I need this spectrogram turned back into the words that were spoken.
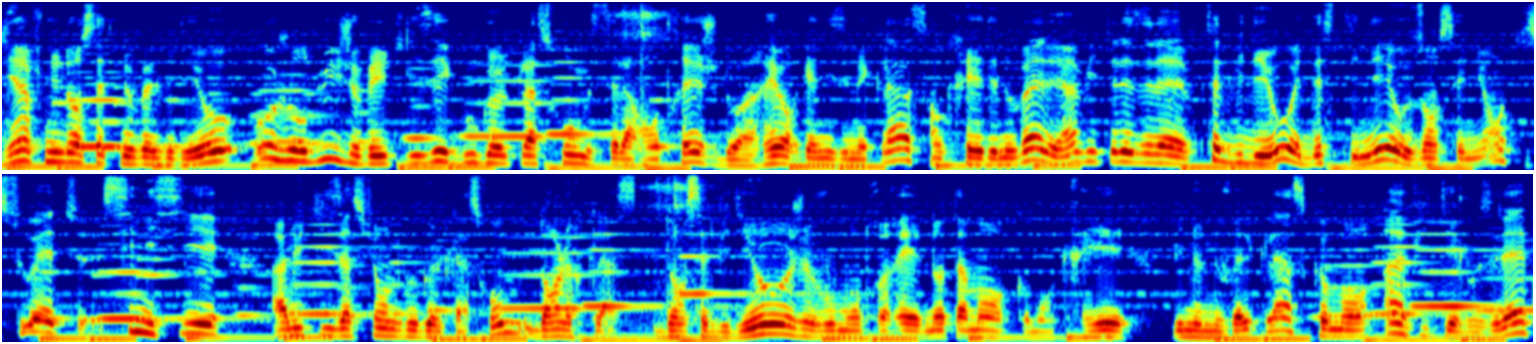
Bienvenue dans cette nouvelle vidéo. Aujourd'hui, je vais utiliser Google Classroom. C'est la rentrée, je dois réorganiser mes classes, en créer des nouvelles et inviter les élèves. Cette vidéo est destinée aux enseignants qui souhaitent s'initier à l'utilisation de Google Classroom dans leur classe. Dans cette vidéo, je vous montrerai notamment comment créer une nouvelle classe, comment inviter vos élèves,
